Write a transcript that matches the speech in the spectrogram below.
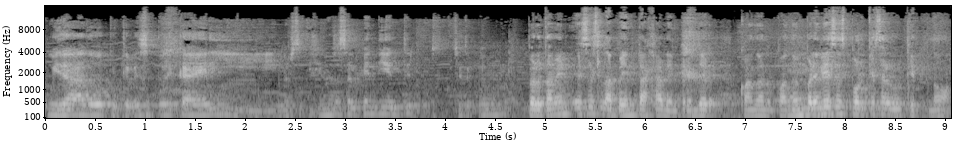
cuidado porque a veces puede caer y, no- y si no estás al pendiente, pues se te puede morir. Pero también esa es la ventaja de emprender. Cuando, cuando emprendes es porque es algo que no,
